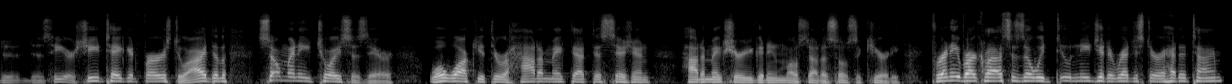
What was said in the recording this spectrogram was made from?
do, does he or she take it first? Do I delay? So many choices there. We'll walk you through how to make that decision, how to make sure you're getting most out of Social Security. For any of our classes, though, we do need you to register ahead of time.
